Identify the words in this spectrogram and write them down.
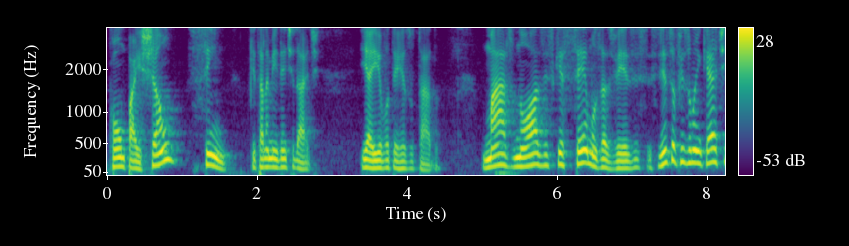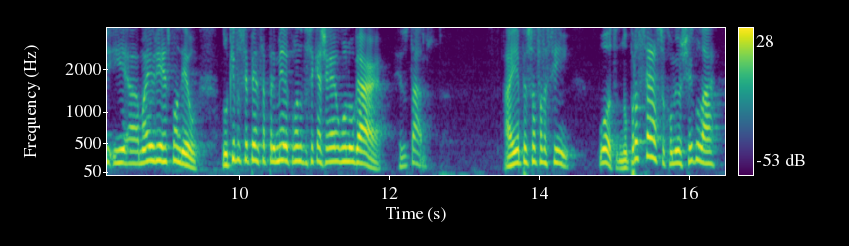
com paixão, sim, porque está na minha identidade. E aí eu vou ter resultado. Mas nós esquecemos às vezes. Esses dias eu fiz uma enquete e a maioria respondeu: No que você pensa primeiro quando você quer chegar em algum lugar? Resultado. Aí a pessoa fala assim: o outro, no processo, como eu chego lá.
